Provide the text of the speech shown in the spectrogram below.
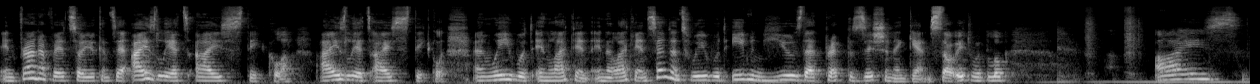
in front of it. So you can say aizliec aizstikla, aizliec aizstikla. And we would, in Latvian, in a Latvian sentence, we would even use that preposition again. So it would look aizliec,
